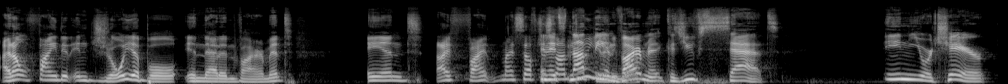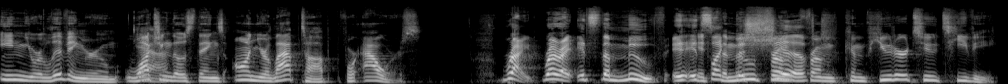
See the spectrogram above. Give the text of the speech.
I don't find it enjoyable in that environment. And I find myself and just it's not doing the it environment because you've sat in your chair in your living room watching those things on your laptop for hours. Right, right, right. It's the move. It- it's, It's, like the the, move from, shift. from computer to TV.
